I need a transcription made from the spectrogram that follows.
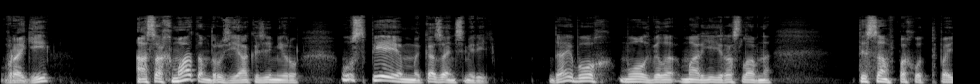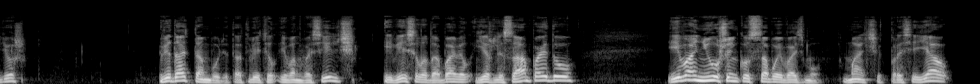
враги — а с Ахматом друзья Казимиру. Успеем мы Казань смирить. — Дай бог, — молвила Марья Ярославна. — Ты сам в поход-то пойдешь? — Видать там будет, — ответил Иван Васильевич и весело добавил. — Ежели сам пойду, и Ванюшеньку с собой возьму. Мальчик просиял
